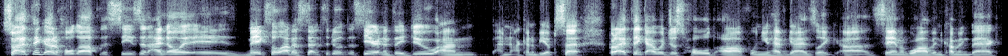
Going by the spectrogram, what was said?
So I think I'd hold off this season. I know it, it makes a lot of sense to do it this year, and if they do, I'm I'm not going to be upset. But I think I would just hold off when you have guys like uh, Sam Eguavoen coming back,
